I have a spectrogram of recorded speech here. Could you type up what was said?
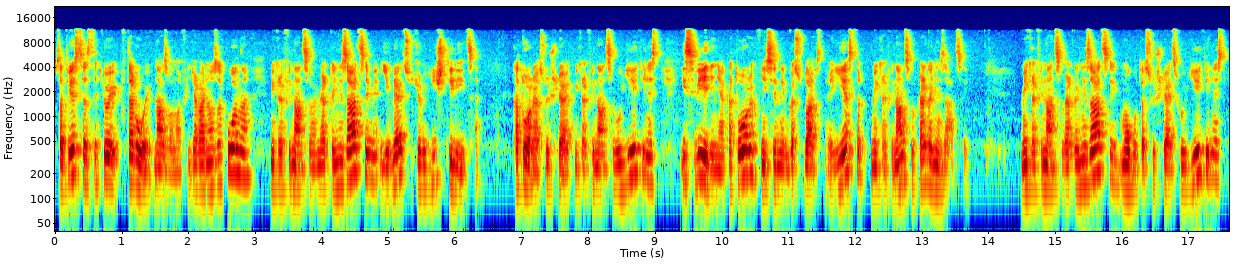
В соответствии с статьей 2 названного Федерального закона, микрофинансовыми организациями являются юридические лица – которые осуществляют микрофинансовую деятельность и сведения о которых внесены в Государственный реестр микрофинансовых организаций. Микрофинансовые организации могут осуществлять свою деятельность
